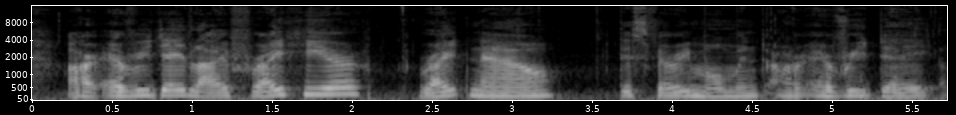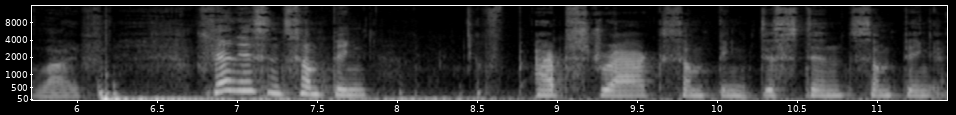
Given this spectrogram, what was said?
our everyday life, right here, right now, this very moment, our everyday life. Zen isn't something abstract, something distant, something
